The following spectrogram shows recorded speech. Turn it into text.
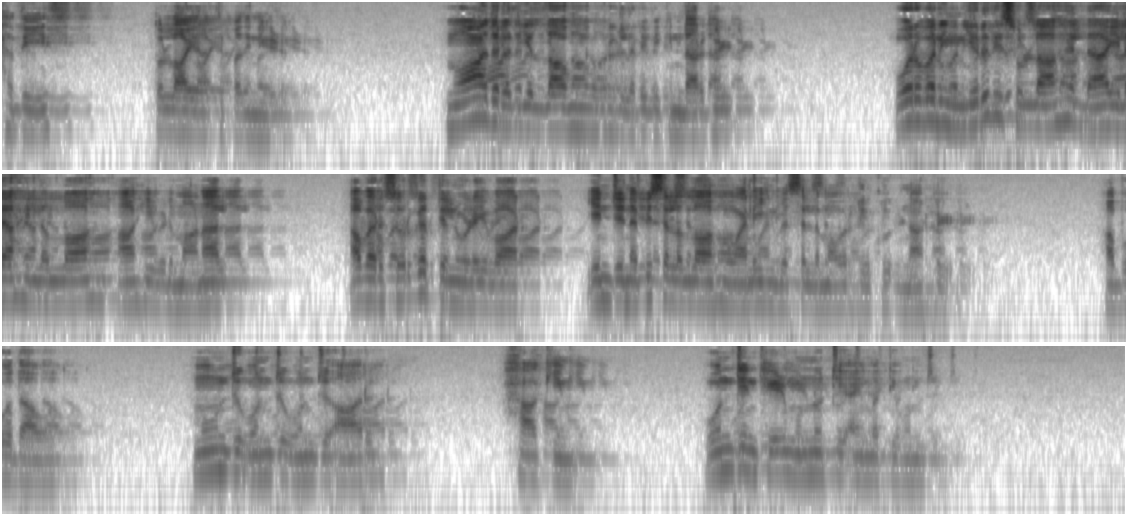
ஹதீஸ் தொள்ளாயிரத்தி பதினேழு. அல்லாஹும் அவர்கள் அறிவிக்கின்றார்கள் ஒருவரின் இறுதி சொல்லாக லா இலாஹ் இல்லல்லாஹ் ஆகிவிடுமானால் அவர் சொர்க்கத்தில் நுழைவார் என்று நபி சொல்லாஹும் அலிஹி வசல்லம் அவர்கள் கூறினார்கள். அபுதாவோ மூன்று ஒன்று ஒன்று ஆறு ஹாக்கிம் ஒன்றின் கீழ் முன்னூற்றி ஐம்பத்தி ஒன்று.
